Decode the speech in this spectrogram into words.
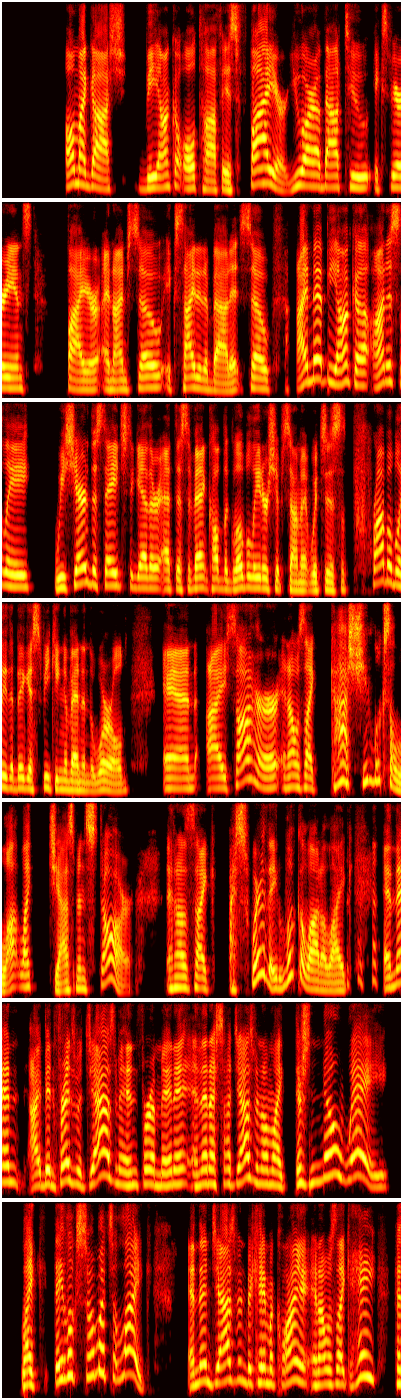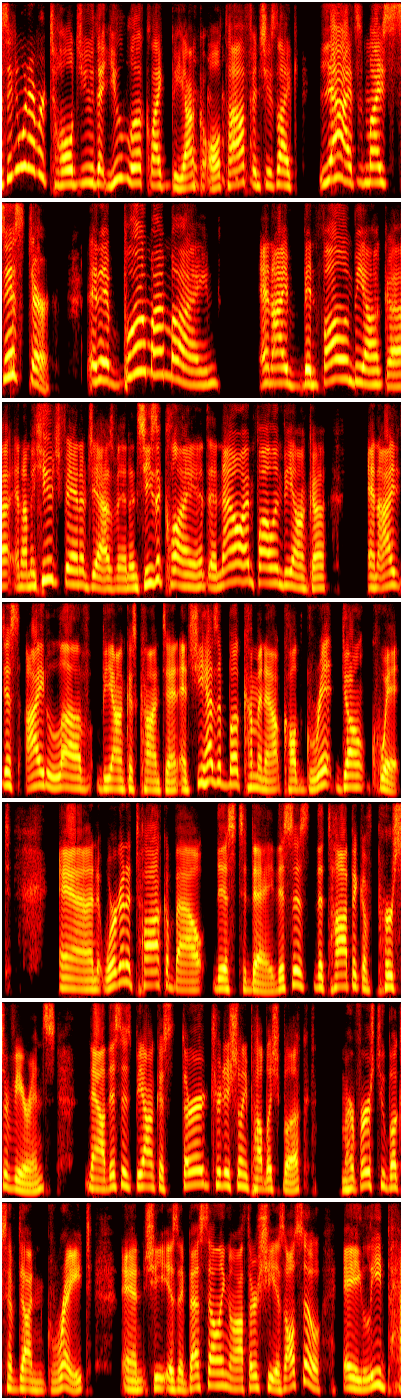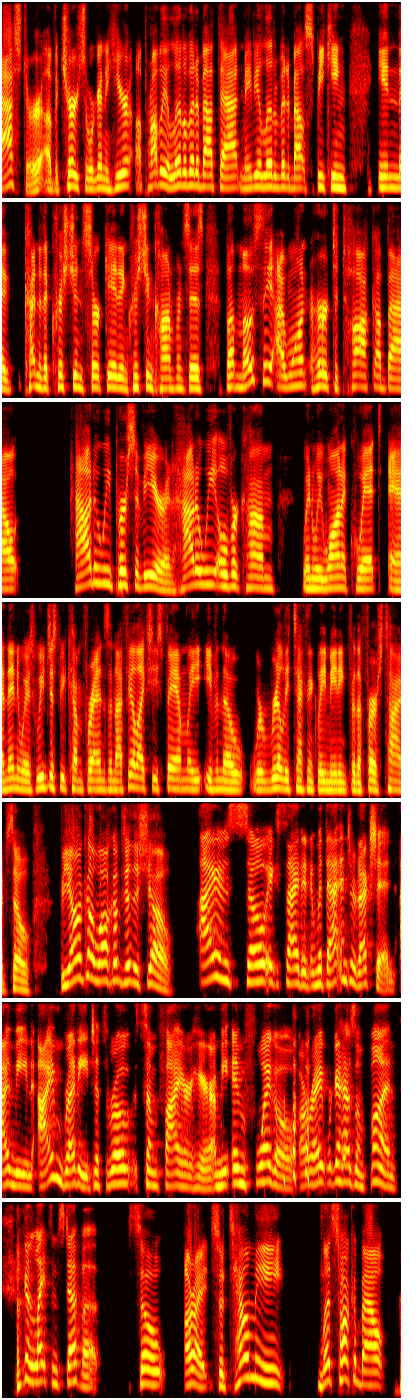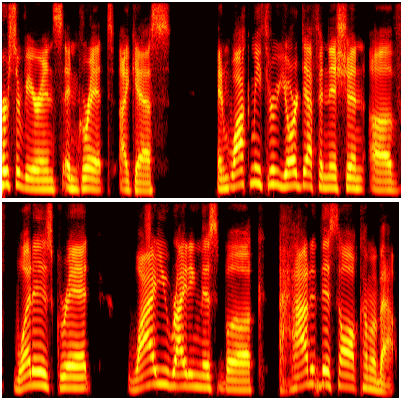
Oh my gosh, Bianca Olthoff is fire. You are about to experience fire, and I'm so excited about it. So, I met Bianca, honestly, we shared the stage together at this event called the Global Leadership Summit, which is probably the biggest speaking event in the world. And I saw her and I was like, gosh, she looks a lot like Jasmine Star. And I was like, I swear they look a lot alike. and then I've been friends with Jasmine for a minute. And then I saw Jasmine. I'm like, there's no way. Like they look so much alike. And then Jasmine became a client. And I was like, hey, has anyone ever told you that you look like Bianca Olthoff? and she's like, yeah, it's my sister. And it blew my mind. And I've been following Bianca, and I'm a huge fan of Jasmine, and she's a client. And now I'm following Bianca and I just I love Bianca's content and she has a book coming out called Grit Don't Quit. And we're going to talk about this today. This is the topic of perseverance. Now, this is Bianca's third traditionally published book. Her first two books have done great, and she is a best-selling author. She is also a lead pastor of a church, so we're going to hear uh, probably a little bit about that, maybe a little bit about speaking in the kind of the Christian circuit and Christian conferences, but mostly I want her to talk about how do we persevere and how do we overcome when we want to quit. And anyways, we just become friends, and I feel like she's family, even though we're really technically meeting for the first time. So, Bianca, welcome to the show. I am so excited. And with that introduction, I mean, I'm ready to throw some fire here. I mean, in fuego. All right. We're going to have some fun. We're going to light some stuff up. So, all right. So tell me, let's talk about perseverance and grit, I guess, and walk me through your definition of what is grit? Why are you writing this book? How did this all come about?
